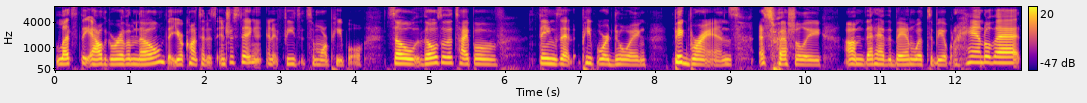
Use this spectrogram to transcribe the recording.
lets the algorithm know that your content is interesting and it feeds it to more people. So, those are the type of things that people are doing, big brands especially, um, that have the bandwidth to be able to handle that.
